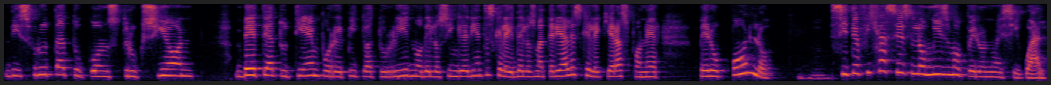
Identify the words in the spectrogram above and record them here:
Disfruta tu construcción. Vete a tu tiempo, repito, a tu ritmo, de los ingredientes que le, de los materiales que le quieras poner, pero ponlo, si te fijas, es lo mismo, pero no es igual.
